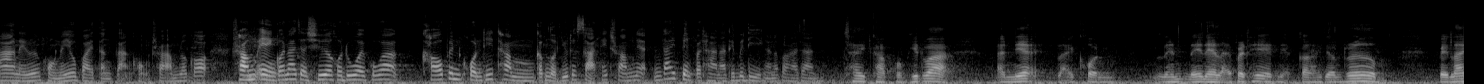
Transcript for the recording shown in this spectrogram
มากในเรื่องของนโยบายต่างๆของทรัมป์แล้วก็ทรัมป์เองก็น่าจะเชื่อเขาด้วย เพราะว่าเขาเป็นคนที่ทำกำหนดยุทธศาสตร์ให้ทรัมป์เนี่ยได้เป็นประธานาธิบดีงั้นหรือเปล่าอาจารย์ ใช่ครับ ผมคิดว่าอันเนี้ยหลายคนในในในหลายประเทศเนี่ยกำลังจะเริ่มไปไล่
